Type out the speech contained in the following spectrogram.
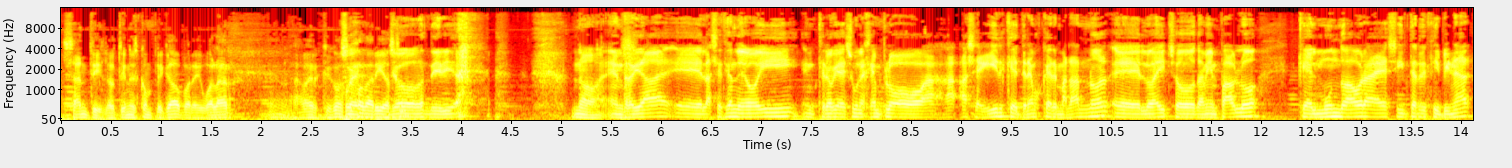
Santi, lo tienes complicado para igualar. A ver, ¿qué consejo Pues, darías yo tú? diría. No, en realidad eh, la sección de hoy creo que es un ejemplo a, a seguir, que tenemos que hermanarnos. Eh, lo ha dicho también Pablo, que el mundo ahora es interdisciplinar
